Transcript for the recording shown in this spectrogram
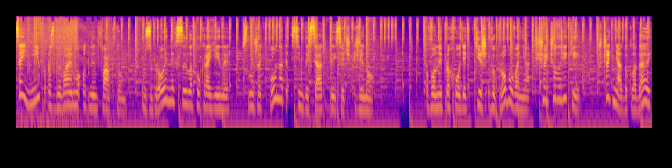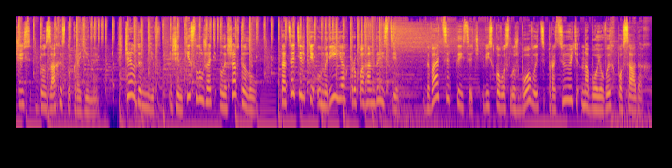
Цей міф розбиваємо одним фактом: у Збройних силах України служать понад 70 тисяч жінок. Вони проходять ті ж випробування, що й чоловіки, щодня докладаючись до захисту країни. Ще один міф: жінки служать лише в тилу. Та це тільки у мріях пропагандистів. 20 тисяч військовослужбовиць працюють на бойових посадах,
